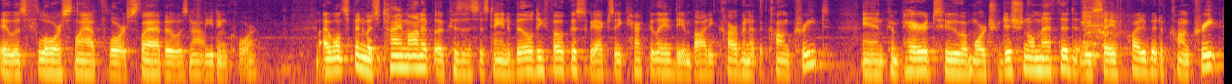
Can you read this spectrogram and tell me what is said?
it was floor, slab, floor, slab. It was not leading core. I won't spend much time on it, but because of the sustainability focus, we actually calculated the embodied carbon of the concrete and compared to a more traditional method, we saved quite a bit of concrete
